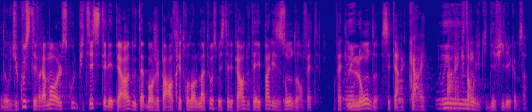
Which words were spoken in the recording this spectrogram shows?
Donc du coup, c'était vraiment old school. Puis tu sais, c'était les périodes où bon, je vais pas rentrer trop dans le matos, mais c'était les périodes où tu n'avais pas les ondes en fait. En fait, Oui. l'onde, c'était un carré, Oui, un oui, rectangle qui défilait comme ça.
